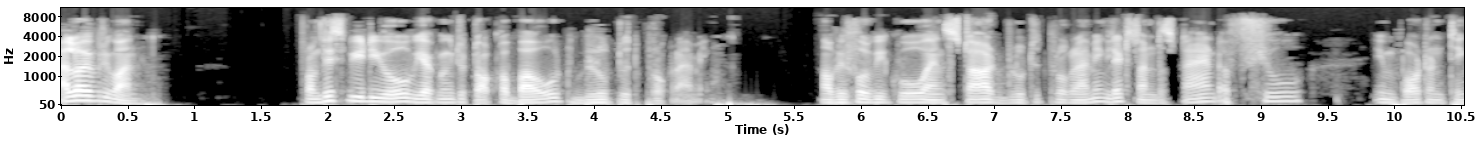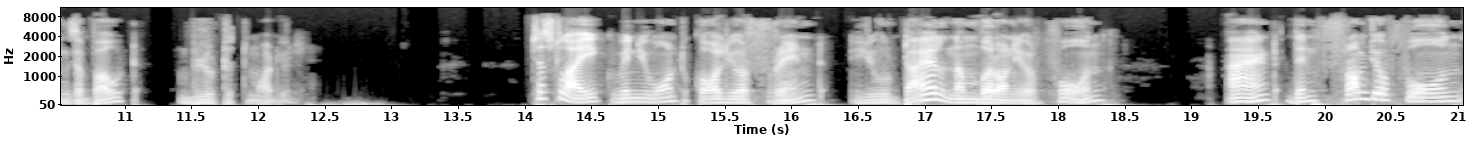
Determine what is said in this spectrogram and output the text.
Hello everyone. From this video we are going to talk about Bluetooth programming. Now before we go and start Bluetooth programming let's understand a few important things about Bluetooth module. Just like when you want to call your friend you dial number on your phone and then from your phone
